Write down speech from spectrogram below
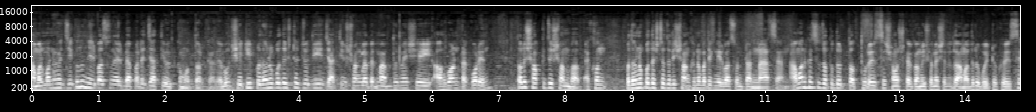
আমার মনে হয় যে কোনো নির্বাচনের ব্যাপারে জাতীয় ঐক্যমত দরকার। এবং সেটি প্রধান উপদেষ্টা যদি জাতীয় সংলাপের মাধ্যমে সেই আহ্বানটা করেন, তাহলে সব কিছু সম্ভব। এখন প্রধান উপদেষ্টা যদি সংখ্যানুপাতিক নির্বাচনটা না চান, আমার কাছে যতদূর তথ্য রয়েছে, সংস্কার কমিশনের সাথে তো আমাদেরও বৈঠক হয়েছে,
